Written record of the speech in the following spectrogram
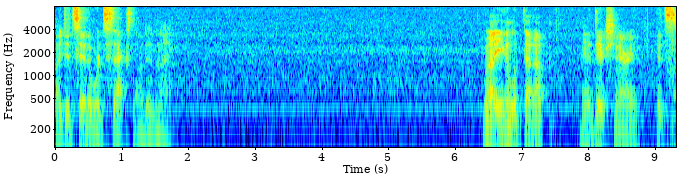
I did say the word sex though, didn't I? Well, you can look that up in a dictionary. It's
